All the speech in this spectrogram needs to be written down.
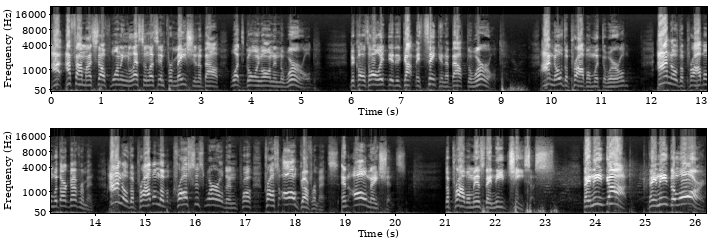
I, I, found myself wanting less and less information about what's going on in the world because all it did is got me thinking about the world. I know the problem with the world. I know the problem with our government. I know the problem of across this world and pro- across all governments and all nations. The problem is they need Jesus. They need God. They need the Lord.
